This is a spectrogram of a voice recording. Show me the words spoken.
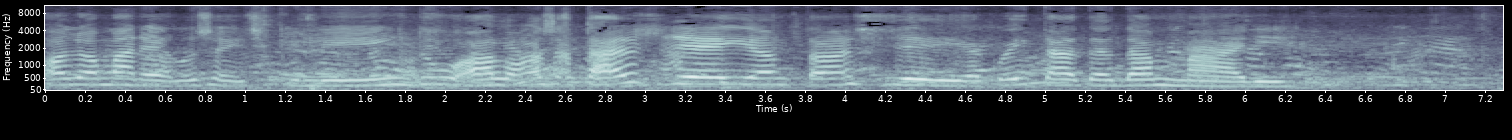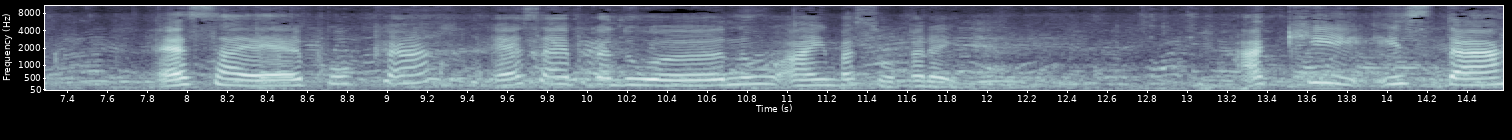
Olha o amarelo, gente, que lindo. A loja tá cheia, tá cheia. Coitada da Mari. Essa época, essa época do ano. Ah, embaçou, peraí. Aqui está.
